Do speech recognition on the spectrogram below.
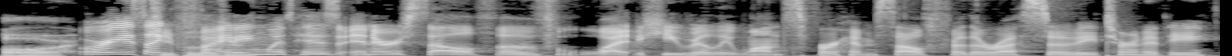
or Or he's like Keep living. fighting with his inner self of what he really wants for himself for the rest of eternity.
